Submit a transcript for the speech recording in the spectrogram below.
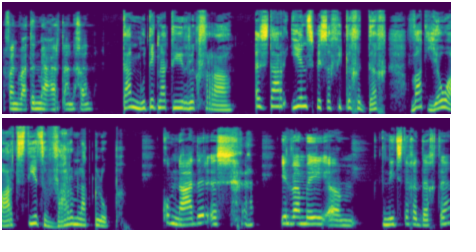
van wat in my hart aangaan. Dan moet ek natuurlik vra, is daar een spesifieke gedig wat jou hart steeds warm laat klop? Kom nader is een van my ehm um, nuutste gedigte.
